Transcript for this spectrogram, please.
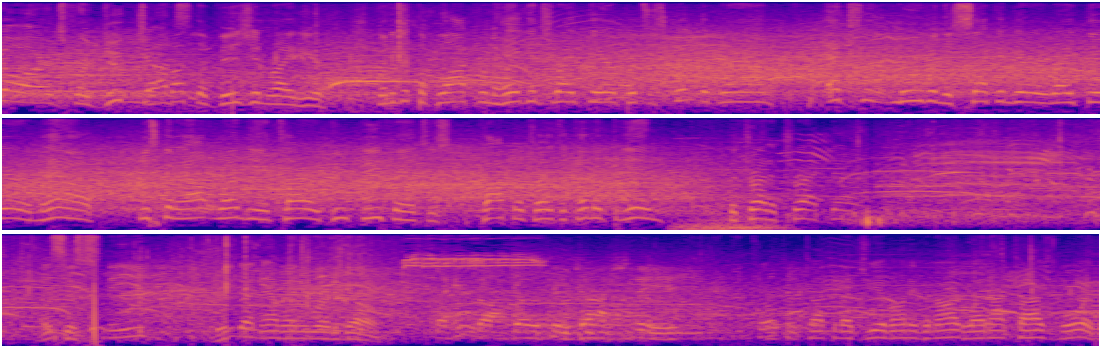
yards for Duke Johnson. How about the vision right here? Going to get the block from Hagens right there, puts his foot in the ground. Excellent move in the secondary right there, and now he's going to outrun the entire Duke defense as Cockrell tries to come at the end to try to track down. This is Snead. He doesn't have anywhere to go. The handoff goes to Josh Snead. We talked about Giovani Bernard. Why not Tajh Boyd?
